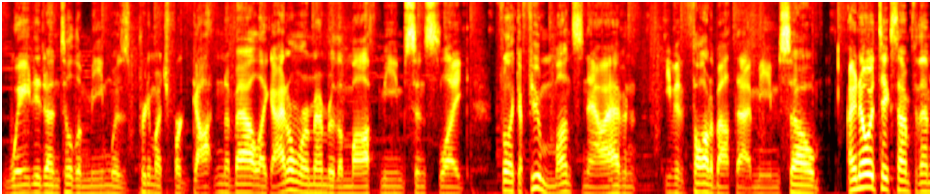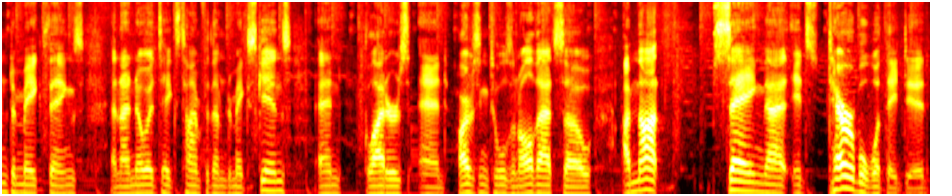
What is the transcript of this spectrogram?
waited until the meme was pretty much forgotten about. Like, I don't remember the moth meme since, like, for like a few months now. I haven't even thought about that meme. So, I know it takes time for them to make things, and I know it takes time for them to make skins and gliders and harvesting tools and all that. So, I'm not saying that it's terrible what they did.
